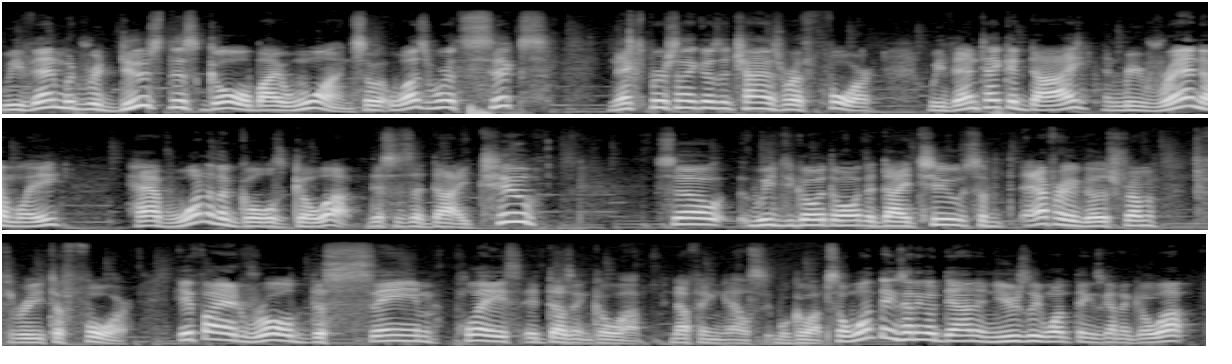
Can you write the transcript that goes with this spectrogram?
We then would reduce this goal by one. So it was worth six. Next person that goes to China is worth four. We then take a die and we randomly have one of the goals go up. This is a die two. So we go with the one with the die two. So Africa goes from three to four. If I had rolled the same place, it doesn't go up. Nothing else will go up. So one thing's gonna go down and usually one thing's gonna go up.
